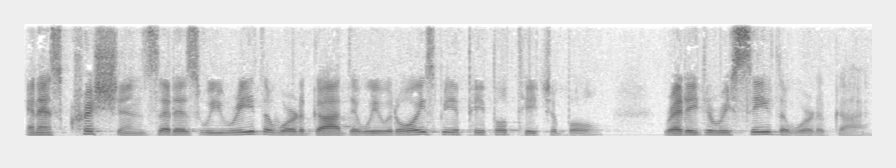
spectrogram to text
And as Christians, that as we read the Word of God, that we would always be a people teachable, ready to receive the Word of God.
